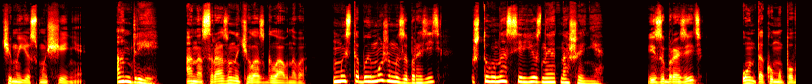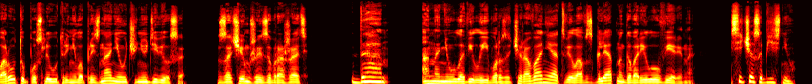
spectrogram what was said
чем ее смущение. «Андрей!» Она сразу начала с главного. «Мы с тобой можем изобразить, что у нас серьезные отношения». «Изобразить?» Он такому повороту после утреннего признания очень удивился. «Зачем же изображать?» «Да...» Она не уловила его разочарования, отвела взгляд, но говорила уверенно. «Сейчас объясню.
